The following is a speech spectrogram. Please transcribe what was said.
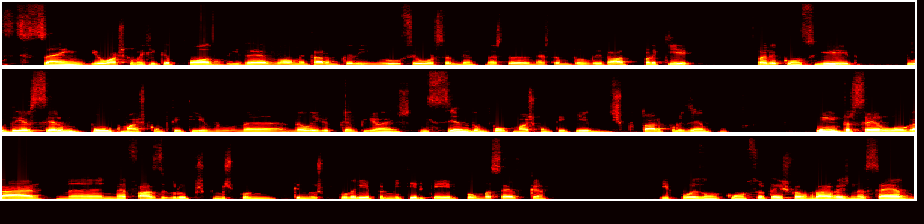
sem, eu acho que o Benfica pode e deve aumentar um bocadinho o seu orçamento nesta, nesta modalidade. Para quê? Para conseguir poder ser um pouco mais competitivo na, na Liga de Campeões e sendo um pouco mais competitivo, disputar, por exemplo, um terceiro lugar na, na fase de grupos que nos, que nos poderia permitir cair para uma sede campo. E depois um, com sorteios favoráveis na sede,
